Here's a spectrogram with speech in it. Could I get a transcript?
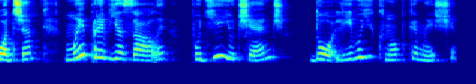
Отже, ми прив'язали подію Change до лівої кнопки миші.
